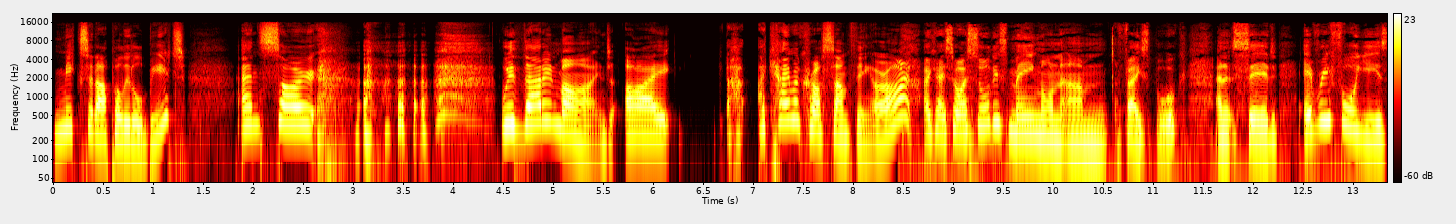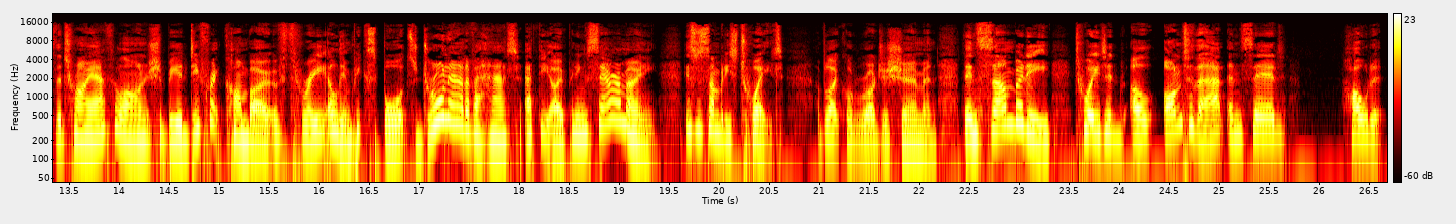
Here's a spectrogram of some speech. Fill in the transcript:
mix it up a little bit? And so, with that in mind, I I came across something, all right? Okay, so I saw this meme on um, Facebook and it said every four years the triathlon should be a different combo of three Olympic sports drawn out of a hat at the opening ceremony. This was somebody's tweet, a bloke called Roger Sherman. Then somebody tweeted uh, onto that and said, hold it,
